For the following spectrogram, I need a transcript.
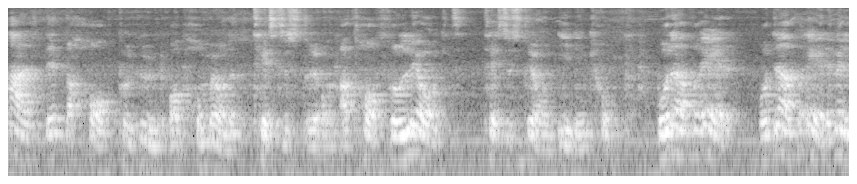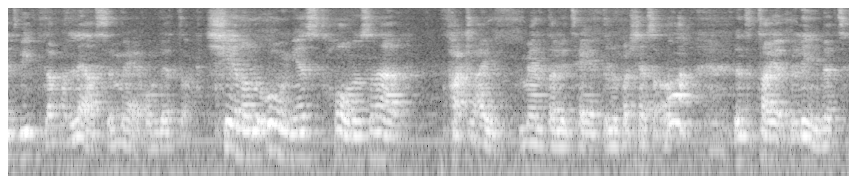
allt detta har på grund av hormonet testosteron. Att ha för lågt testosteron i din kropp lär sig mer om detta. Känner du ångest, har du en sån här fuck life-mentalitet eller bara känner så ah, du är inte taggad på livet.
